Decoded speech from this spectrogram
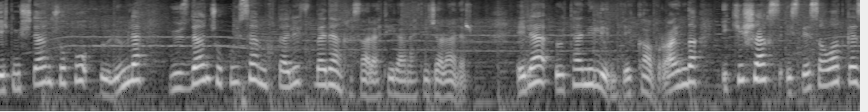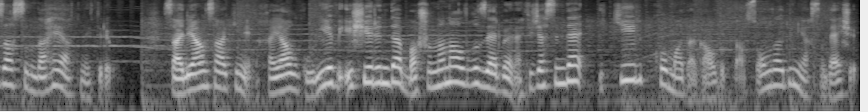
70-dən çoxu ölümlə, 100-dən çoxu isə müxtəlif bədən xəsarəti ilə nəticələnir. Elə ötən ilin dekabr ayında 2 şəxs istehsalat qəzasında həyatını itirib. Salyan sakini Xəyal Quliyev iş yerində başından aldığı zərbə nəticəsində 2 il komada qaldıqdan sonra dünyasını dəyişib.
